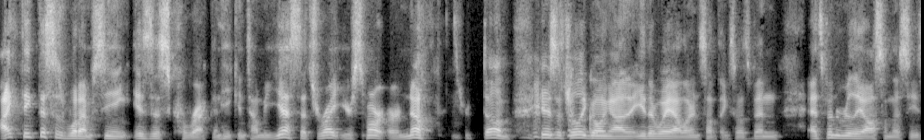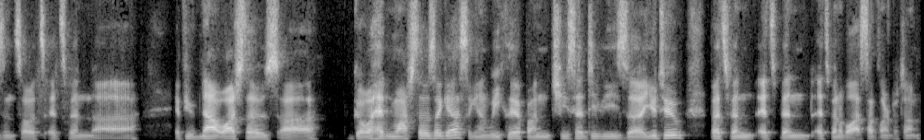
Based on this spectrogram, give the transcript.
I think this is what I'm seeing. Is this correct? And he can tell me, yes, that's right. You're smart, or no, you're dumb. Here's what's really going on. And either way, I learned something. So it's been it's been really awesome this season. So it's it's been uh if you've not watched those, uh go ahead and watch those, I guess. Again, weekly up on Cheesehead TV's uh, YouTube. But it's been it's been it's been a blast. I've learned a ton.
